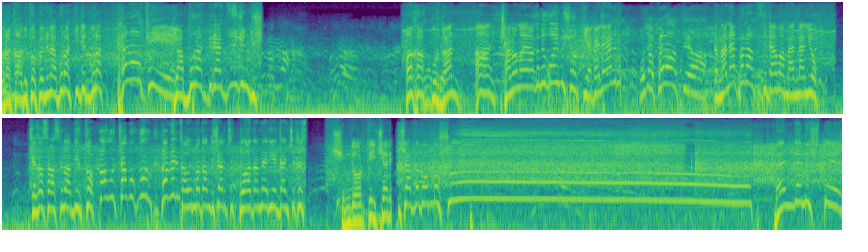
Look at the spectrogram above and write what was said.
Burak aldı top önüne. Burak gidir. Burak penaltı. Ya Burak biraz düzgün düş. Bakak buradan. Aa, Kenan ayağını koymuş ortaya. Belen mi? Hocam penaltı ya. Lan ne penaltısı devam enmel yok. Ceza sahasına bir top. Lan vur çabuk vur. Lan ver. Savunmadan dışarı çık. Bu adam her yerden çıkır. Şimdi orta içeri. İçeride bomboş şut. Ben demiştim.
